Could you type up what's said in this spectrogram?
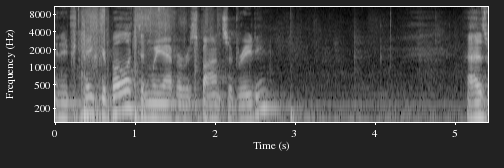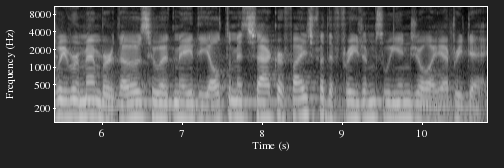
And if you take your bulletin, we have a responsive reading. As we remember those who have made the ultimate sacrifice for the freedoms we enjoy every day,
